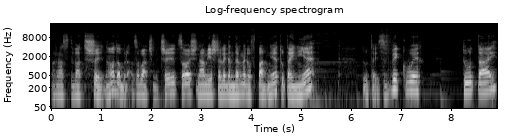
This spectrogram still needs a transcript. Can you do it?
Raz, dwa, trzy. No dobra, zobaczmy, czy coś nam jeszcze legendarnego wpadnie. Tutaj nie. Tutaj zwykły. Tutaj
